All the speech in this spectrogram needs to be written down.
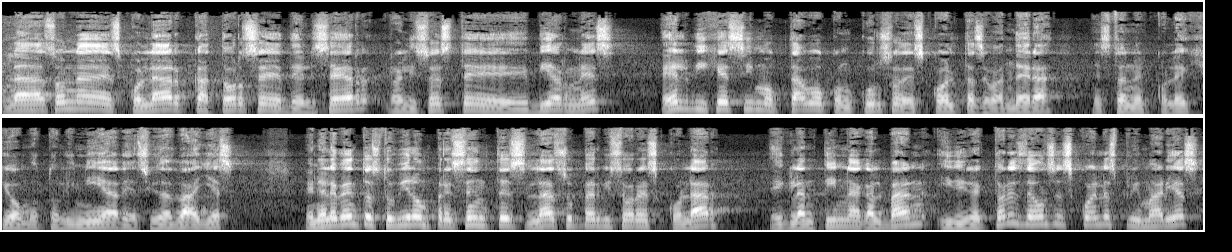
La zona escolar 14 del CER realizó este viernes el vigésimo octavo concurso de escoltas de bandera, esto en el Colegio Motolinía de Ciudad Valles. En el evento estuvieron presentes la supervisora escolar, Eglantina Galván, y directores de 11 escuelas primarias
